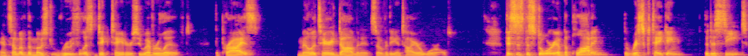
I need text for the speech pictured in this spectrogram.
and some of the most ruthless dictators who ever lived. The prize? Military dominance over the entire world. This is the story of the plotting, the risk taking, the deceit,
